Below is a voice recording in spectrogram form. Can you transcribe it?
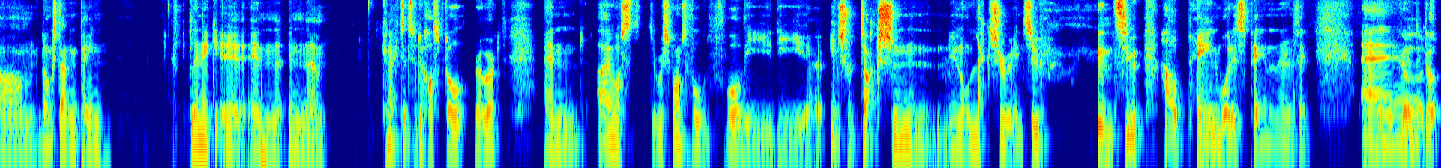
um, long-standing pain clinic in in um, connected to the hospital where i worked and i was responsible for the the uh, introduction you know lecture into into how pain what is pain and everything and oh, go-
